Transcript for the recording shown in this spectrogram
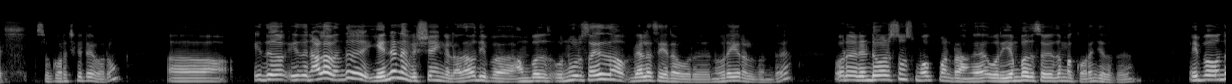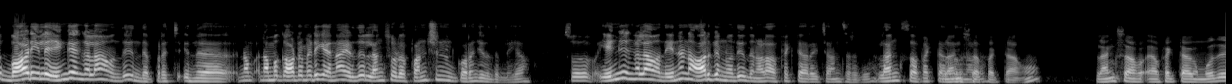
எஸ். ஸோ குறைச்சுக்கிட்டே வரும். இது இதனால வந்து என்னென்ன விஷயங்கள் அதாவது இப்போ ஐம்பது நூறு சதவீதம் வேலை செய்கிற ஒரு நுரையீரல் வந்து, ஒரு ரெண்டு வருஷம் ஸ்மோக் பண்ணுறாங்க ஒரு 80% குறைஞ்சிருது. இப்போ வந்து பாடியில் எங்கெங்கெல்லாம் வந்து இந்த பிரச்ச இந்த நம் நமக்கு ஆட்டோமேட்டிக்காக என்ன ஆயிடுது லங்ஸோட ஃபங்க்ஷன் குறைஞ்சிருது இல்லையா? ஸோ எங்கெங்கலாம் வந்து என்னென்ன ஆர்கன் வந்து இதனால் அஃபெக்ட் ஆகிற சான்ஸ் இருக்குது லங்ஸ் அஃபெக்ட் லங்ஸ் அஃபெக்ட் ஆகும். லங்ஸ் அஃப் அஃபெக்ட் ஆகும்போது,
